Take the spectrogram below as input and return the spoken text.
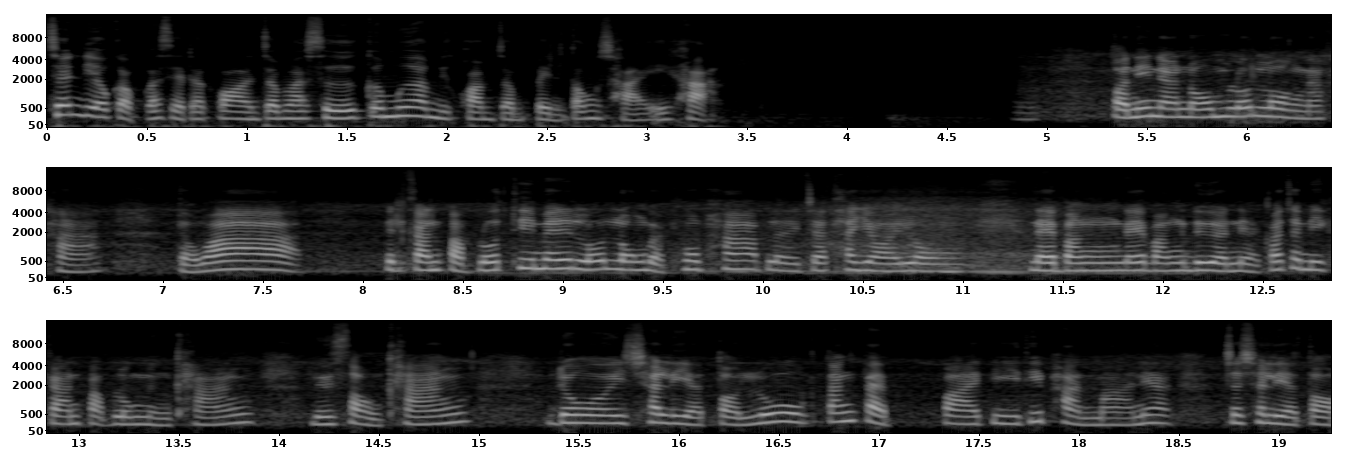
เช่นเดียวกับเกษตรกรจะมาซื้อก็เมื่อมีความจำเป็นต้องใช้ค่ะ อนนี้แนวโน้มลดลงนะคะ แต่ว่าเป็นการปรับลดที่ไม่ได้ลดลงแบบทั่วภาพเลยจะทยอยลงในบางในบางเดือนเนี่ยก็จะมีการปรับลงหนึ่งครั้งหรือ 2 ครั้ง โดยเฉลี่ยต่อลูกตั้งแต่ปลายปีที่ผ่านมาเนี่ยจะเฉลี่ยต่อ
